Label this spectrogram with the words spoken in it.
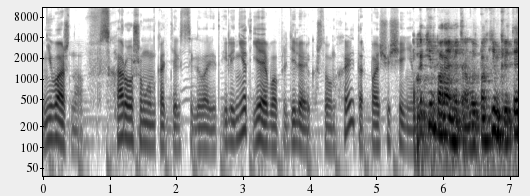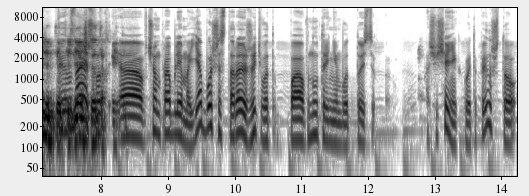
неважно, в хорошем он контексте говорит или нет, я его определяю, что он хейтер по ощущениям По каким параметрам, вот по каким критериям ты Ты определяешь, знаешь, что это вот хейтер? а, в чем проблема? Я больше стараюсь жить вот по внутренним, вот, то есть ощущение какое-то появилось, что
